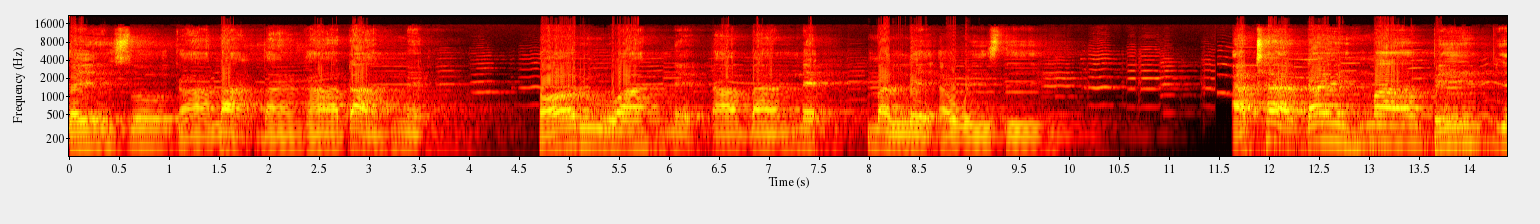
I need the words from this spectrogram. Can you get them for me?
သိန်းစုကာလတန်ဃာတနဲ့ရောရဝနဲ့တာပန်နဲ့မလဲအဝိစိ အထက်တိုင်းမှာပင်ပြ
